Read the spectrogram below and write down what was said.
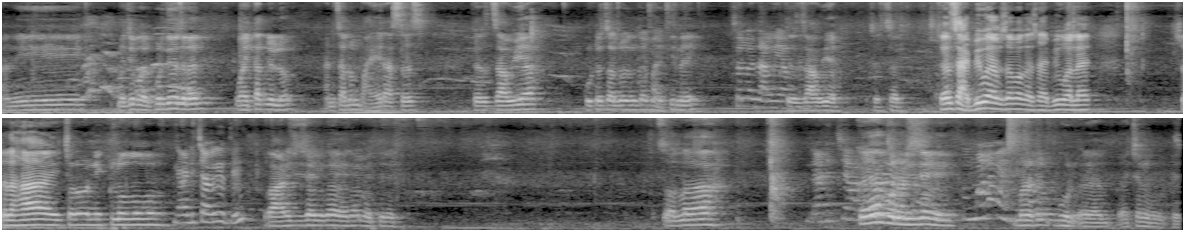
आणि म्हणजे भरपूर दिवस झाले वैतागलेलो आणि चालून बाहेर असंच. तर जाऊया. कुठं चालू आहे काय माहिती नाही. चला जाऊया तर जाऊया. चल चल. चल साहेबी आमचा बघा. साहेबीवाला आहे. चल हाय चलो निकलो. गाडी चावी घेतली? गाडीची चावी काय माहिती नाही. चला. काय बोलण्याची चावी? मला वाटतं बोल अं, याच्यानं बोलते.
